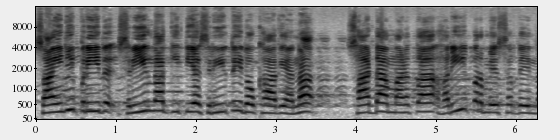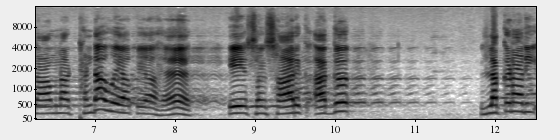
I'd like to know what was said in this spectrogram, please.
ਸਾਈਂ ਜੀ, ਪ੍ਰੀਤ ਸਰੀਰ ਨਾਲ ਕੀਤੀ ਹੈ, ਸਰੀਰ ਤੇ ਹੀ ਦੁੱਖ ਆ ਗਿਆ ਨਾ। ਸਾਡਾ ਮਨ ਤਾਂ ਹਰੀ ਪਰਮੇਸ਼ਰ ਦੇ ਨਾਮ ਨਾਲ ਠੰਡਾ ਹੋਇਆ ਪਿਆ ਹੈ। ਇਹ ਸੰਸਾਰਿਕ ਅੱਗ ਲੱਕੜਾਂ ਦੀ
